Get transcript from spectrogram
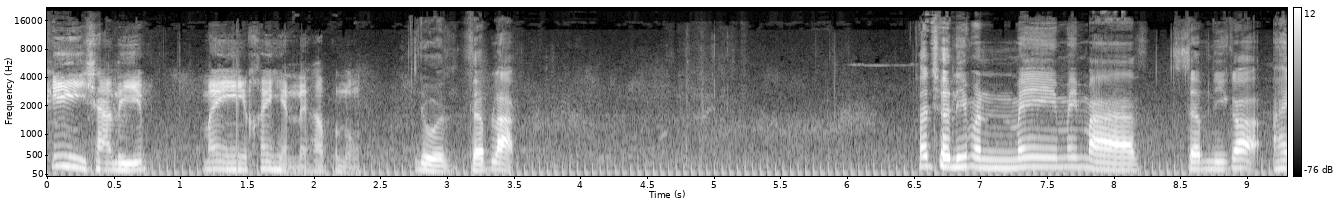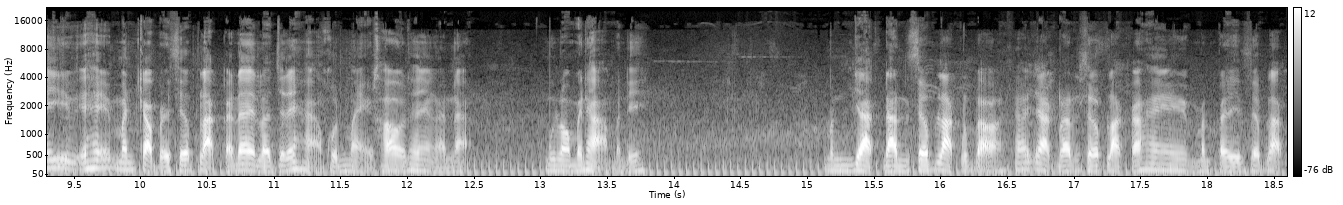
พี่ชาลีฟไม่ค่อยเห็นเลยครับคุณลุงอยู่เซิร์ฟหลัก ถ้าเชอรี่มันไม่ไม่มาเซิร์ฟนี้ก็ให้ให้มันกลับไปเซิร์ฟหลักก็ได้ เราจะได้หาคนใหม่เข้าถ้าอย่างนั้นอะ มึงลองไปถามมันดิ มันอยากดันเซิร์ฟหลักหรือเปล่า ถ้าอยากดันเซิร์ฟหลักก็ให้มันไปเซิร์ฟหลัก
